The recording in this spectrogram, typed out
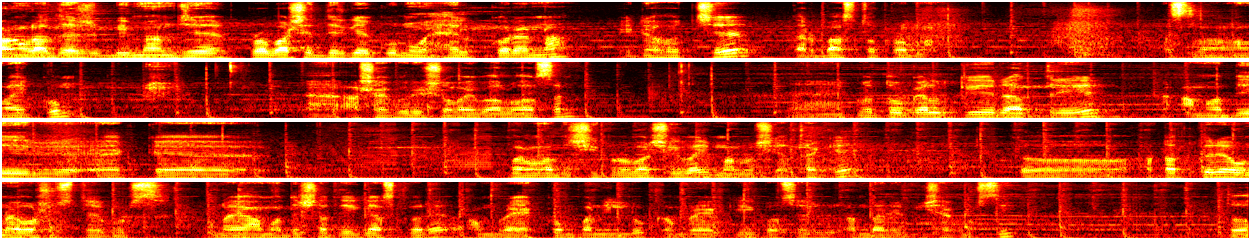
বাংলাদেশ বিমান যে প্রবাসীদেরকে কোনো হেল্প করে না, এটা হচ্ছে তার বাস্তব প্রমাণ। আসসালামু আলাইকুম। আশা করি সবাই ভালো আছেন। গতকালকে রাত্রে আমাদের এক বাংলাদেশি প্রবাসী ভাই মালয়েশিয়া থাকে। তো হঠাৎ করে ওনায় অসুস্থ হয়ে পড়ছে। ওনায় আমাদের সাথেই কাজ করে। আমরা এক কোম্পানির লোক, আমরা একই বছর আন্ডারে ভিসা করছি। তো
